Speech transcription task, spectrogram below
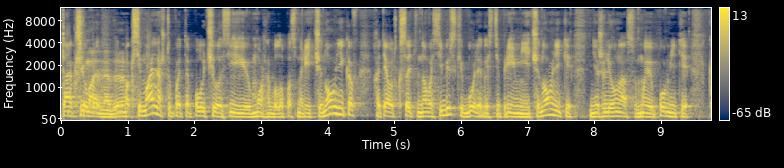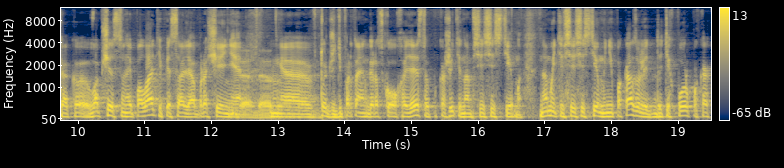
так, максимально, чтобы, да? Максимально, чтобы это получилось и можно было посмотреть чиновников. Хотя вот, кстати, в Новосибирске более гостеприимнее чиновники, нежели у нас. Мы, помните, как э, в общественной палате писали обращение да, да, да, в тот же департамент городского хозяйства, покажите нам все системы. Нам эти все системы не показывали до тех пор, пока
